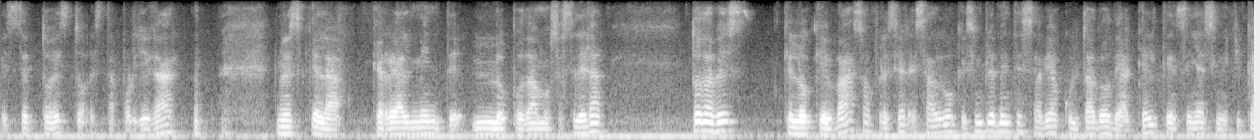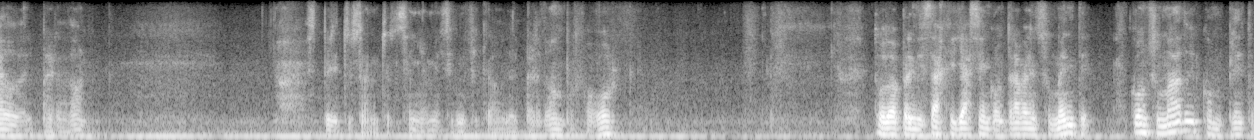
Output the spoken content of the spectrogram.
excepto esto, está por llegar. No es que la que realmente lo podamos acelerar. Toda vez que lo que vas a ofrecer es algo que simplemente se había ocultado de aquel que enseña el significado del perdón. Espíritu Santo, enséñame el significado del perdón, por favor. Todo aprendizaje ya se encontraba en su mente, consumado y completo.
